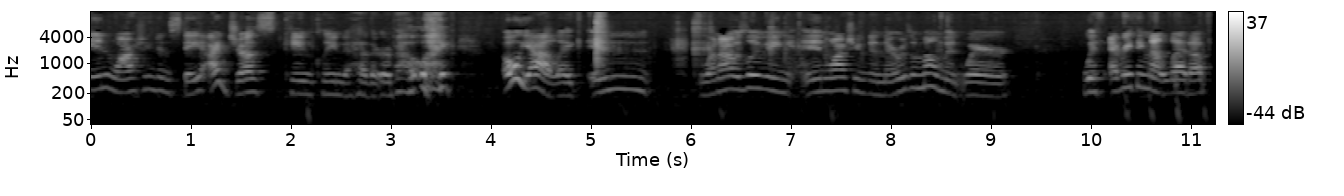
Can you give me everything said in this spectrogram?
in Washington state I just came clean to Heather about like oh yeah like in when I was living in Washington there was a moment where with everything that led up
